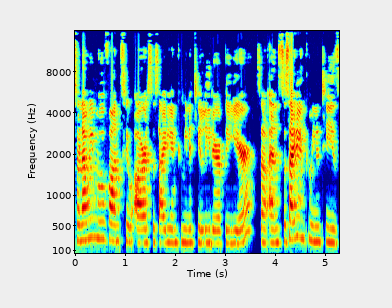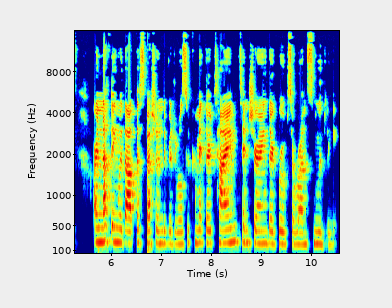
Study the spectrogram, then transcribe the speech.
So now we move on to our Society and Community Leader of the Year. So, and society and communities are nothing without the special individuals who commit their time to ensuring their groups are run smoothly.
